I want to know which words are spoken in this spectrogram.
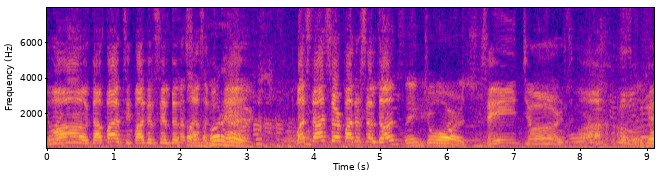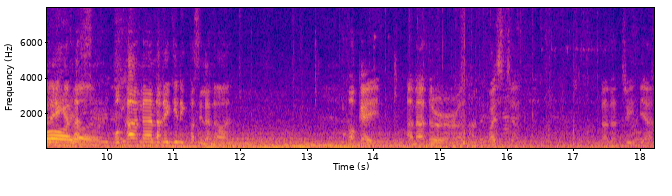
Wow, dapat si Father Seldon ang sasagot Jorge. What's the answer, Father Seldon? St. George. St. George. Wow. George. Galing, ah. Mukhang na nakikinig pa sila noon. Okay, another question. Another trivia.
